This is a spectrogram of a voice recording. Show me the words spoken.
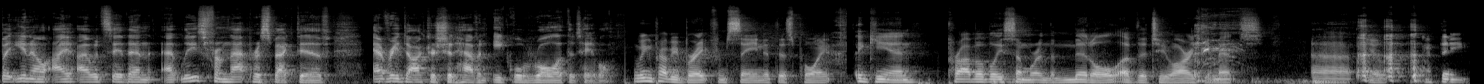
but you know i i would say then at least from that perspective every doctor should have an equal role at the table. We can probably break from scene at this point. Again, probably somewhere in the middle of the two arguments. Uh, you know, I think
